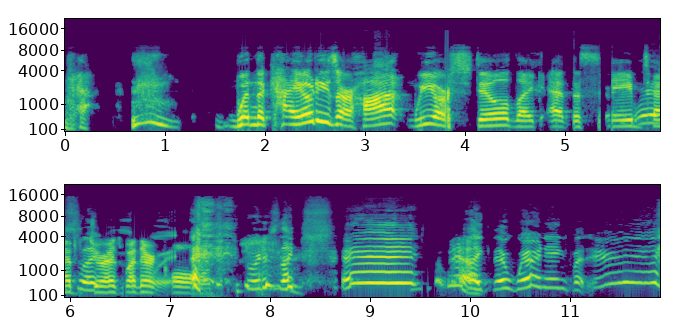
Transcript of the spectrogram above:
Yeah. When the coyotes are hot, we are still like at the same We're temperature like- as when they're cold. We're just like, eh, Yeah. like they're winning, but eh.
